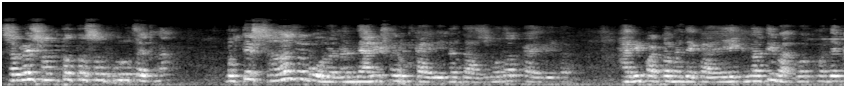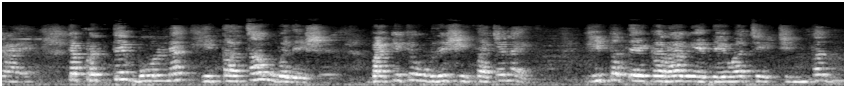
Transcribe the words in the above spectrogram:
सगळे संत तर सद्गुरूच आहेत ना? मग ते सहज बोलणं ज्ञानेश्वरीत काय लिहिलं दासबोधात काय लिहिलं? हरिपाठामध्ये काय? आहे, एकनाथी भागवत मध्ये काय? आहे त्या प्रत्येक बोलण्यात हिताचा उपदेश आहे. बाकीचे उपदेश हिताचे नाही हित ते करावे देवाचे चिंतन.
